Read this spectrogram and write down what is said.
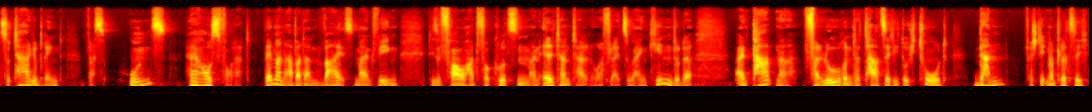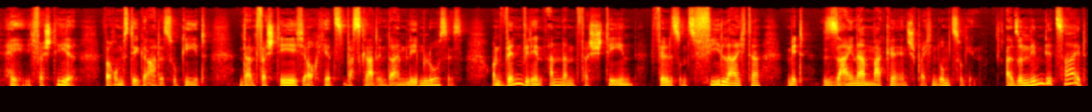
zutage bringt, was uns herausfordert. Wenn man aber dann weiß, meinetwegen, diese Frau hat vor kurzem ein Elternteil oder vielleicht sogar ein Kind oder ein Partner verloren, tatsächlich durch Tod, dann versteht man plötzlich, hey, ich verstehe, warum es dir gerade so geht. dann verstehe ich auch jetzt, was gerade in deinem Leben los ist. Und wenn wir den anderen verstehen, fällt es uns viel leichter, mit seiner Macke entsprechend umzugehen. Also nimm dir Zeit,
